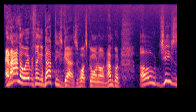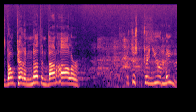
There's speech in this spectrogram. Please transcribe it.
And I know everything about these guys is what's going on. I'm going, oh, Jesus, don't tell him nothing about holler. It's just between you and me.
